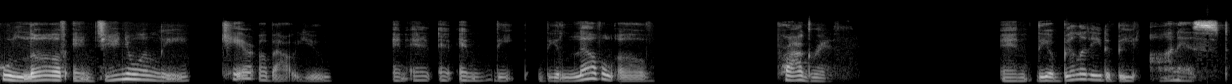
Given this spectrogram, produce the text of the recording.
who love and genuinely care about you, and and and, and the the level of progress and the ability to be honest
